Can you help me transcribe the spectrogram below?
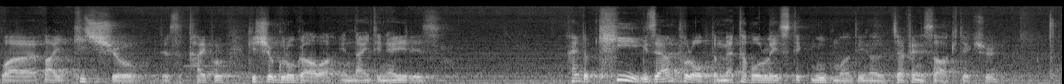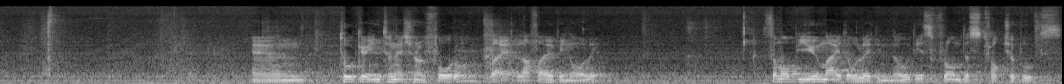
by Kisho, there's a type of Kisho Kurokawa in 1980s. Kind of key example of the metabolistic movement in know, Japanese architecture. And Tokyo International Forum by Rafael Viñoly. Some of you might already know this from the structure books.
